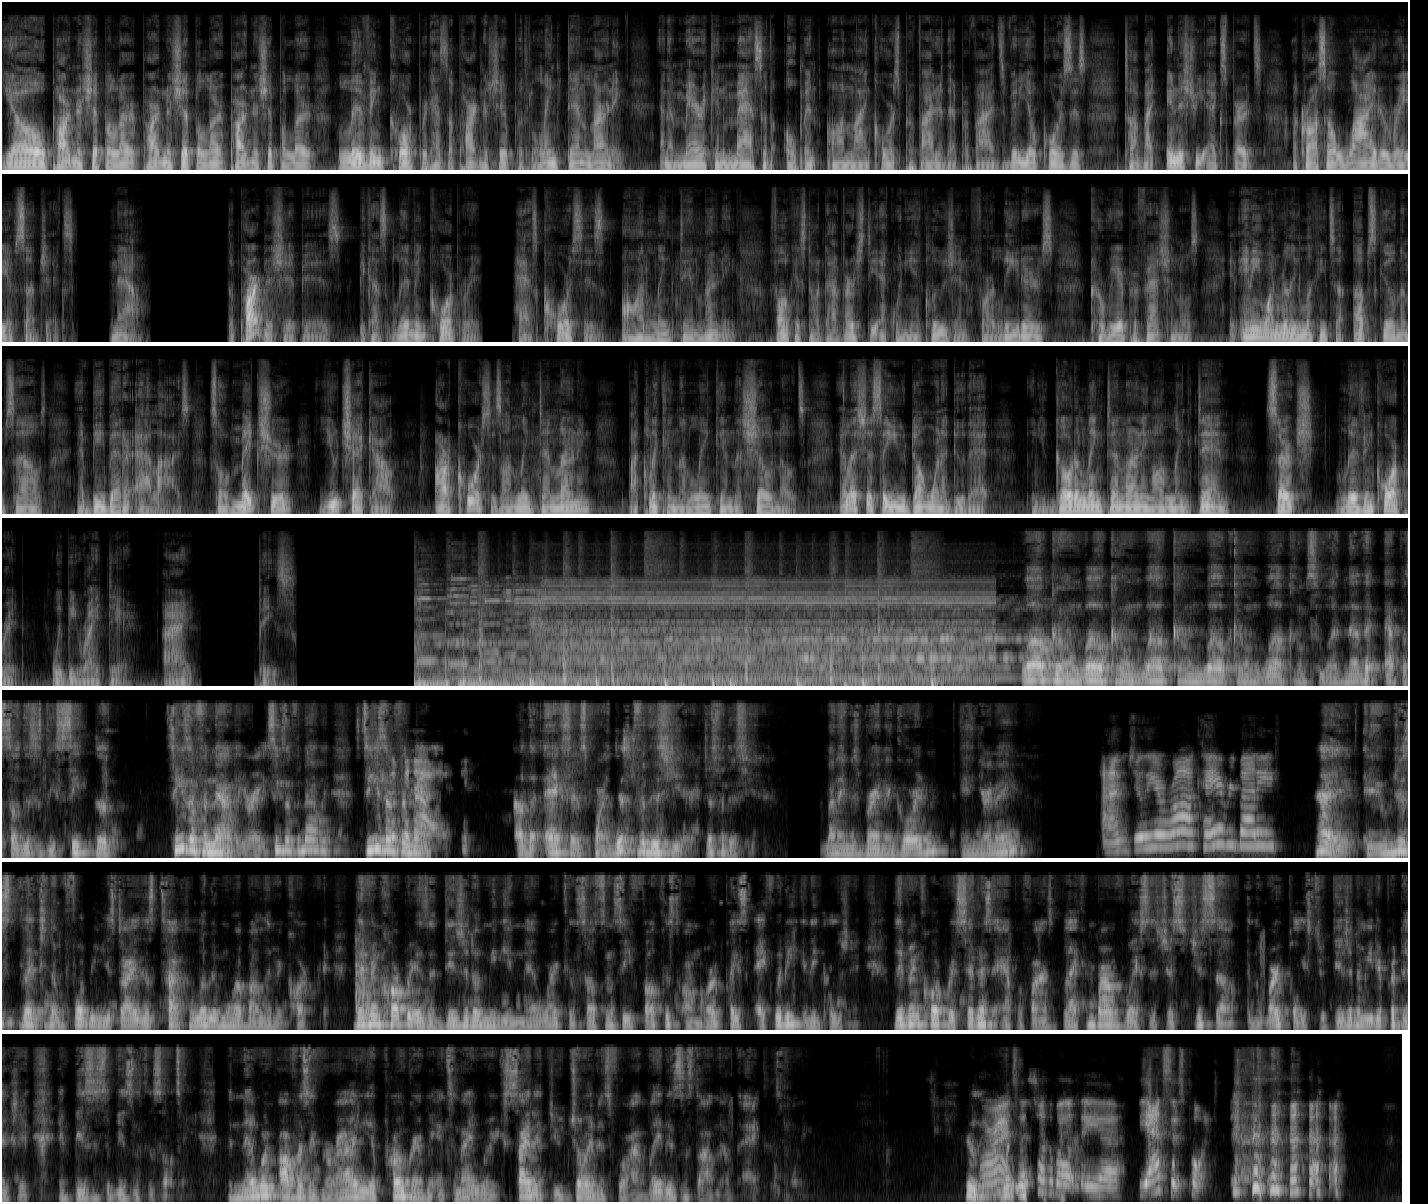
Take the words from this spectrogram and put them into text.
Yo, partnership alert, partnership alert, partnership alert. Living Corporate has a partnership with LinkedIn Learning, an American massive open online course provider that provides video courses taught by industry experts across a wide array of subjects. Now, the partnership is because Living Corporate has courses on LinkedIn Learning focused on diversity, equity, inclusion for leaders, career professionals, and anyone really looking to upskill themselves and be better allies. So make sure you check out our courses on LinkedIn Learning by clicking the link in the show notes. And let's just say you don't want to do that. You go to LinkedIn Learning on LinkedIn, search Living Corporate. We'll be right there. All right. Peace. Welcome, welcome, welcome, welcome, welcome to another episode. This is the, se- the season finale, right? Season finale, season, season finale, finale, of the Access Point. Just for this year, just for this year. My name is Brandon Gordon, and your name? I'm Julia Rock. Hey, everybody. Hey, and just let you know before we get started, let's talk a little bit more about Living Corporate. Living Corporate is a digital media network consultancy focused on workplace equity and inclusion. Living Corporate centers and amplifies Black and Brown voices, just as yourself, in the workplace through digital media production and business to business consulting. The network offers a variety of programming, and tonight we're excited you joined us for our latest installment of the Access Point. All right, so let's talk about the uh, the access point.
